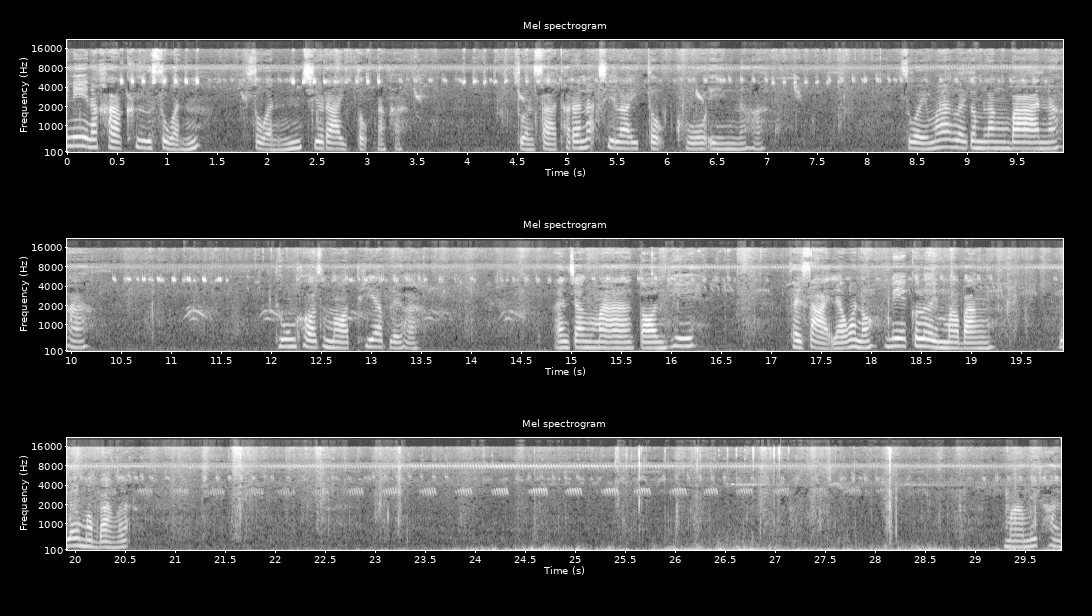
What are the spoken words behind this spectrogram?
ที่นี่นะคะ คือสวนสวนชิราอิโตะนะคะ สวนสาธารณะชิราอิโตะโคเองนะคะ สวยมากเลยกำลังบานนะคะ ทุ่งคอสมอเทียบเลยค่ะ อันจังมาตอนที่สายๆแล้วอะเนาะเมฆก็เลยมาบัง เริ่มมาบังละ มาไม่ทัน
